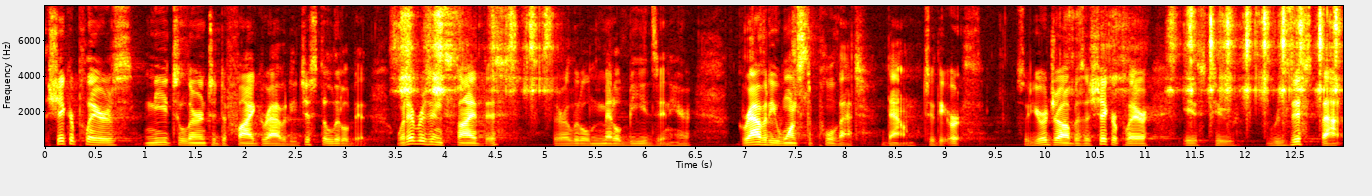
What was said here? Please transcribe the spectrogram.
shaker players need to learn to defy gravity just a little bit. Whatever's inside this, there are little metal beads in here, gravity wants to pull that down to the earth. So your job as a shaker player is to resist that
